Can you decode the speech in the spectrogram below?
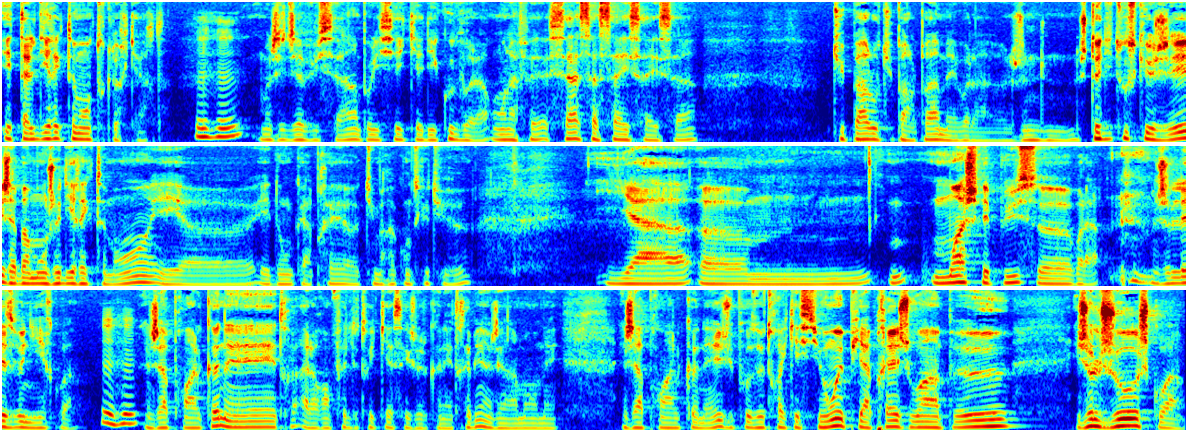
étalent directement toutes leurs cartes. Mhm. Moi, j'ai déjà vu ça, un policier qui a dit, écoute, voilà, on a fait ça, ça, ça et ça et ça. Tu parles ou tu parles pas, mais voilà, je, te dis tout ce que j'ai, j'abats mon jeu directement, et, euh, et, donc après, tu me racontes ce que tu veux. Il y a, moi, je fais plus, voilà, je le laisse venir, quoi. Mhm. J'apprends à le connaître. Alors, en fait, le truc, c'est que je le connais très bien, généralement, mais j'apprends à le connaître, je lui pose deux, trois questions, et puis après, je vois un peu je le jauge, quoi.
